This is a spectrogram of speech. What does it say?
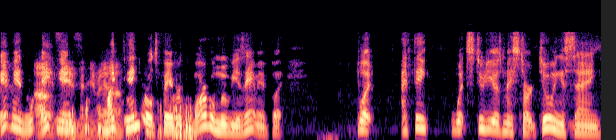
Ant Man, oh, Ant Man, my ten year old's favorite Marvel movie is Ant Man, but, but I think what studios may start doing is saying,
